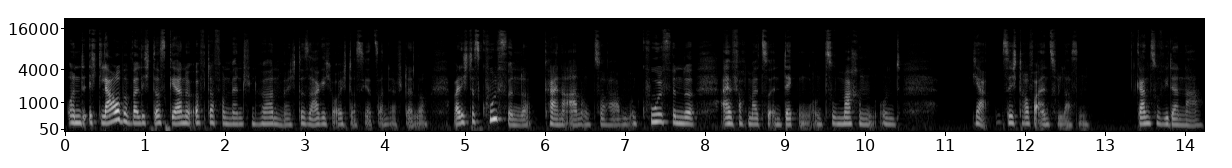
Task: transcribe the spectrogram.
Und ich glaube, weil ich das gerne öfter von Menschen hören möchte, sage ich euch das jetzt an der Stelle. Weil ich das cool finde, keine Ahnung zu haben. Und cool finde, einfach mal zu entdecken und zu machen und ja, sich darauf einzulassen ganz so wieder nah.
